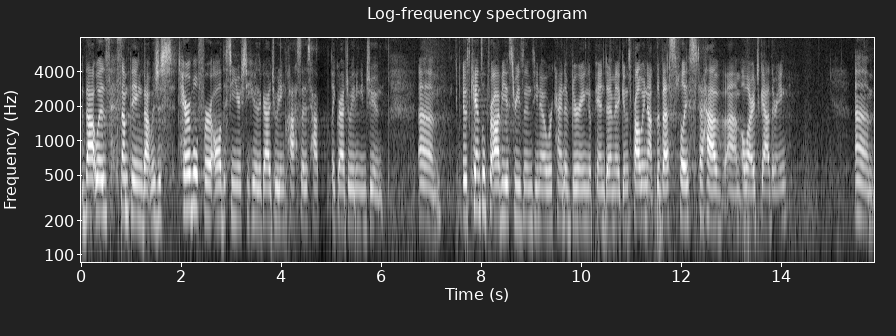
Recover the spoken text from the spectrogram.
that was something that was just terrible for all the seniors to hear the graduating class that is hap- like graduating in June. Um, it was canceled for obvious reasons. You know, we're kind of during a pandemic, and it's probably not the best place to have um, a large gathering. Um,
